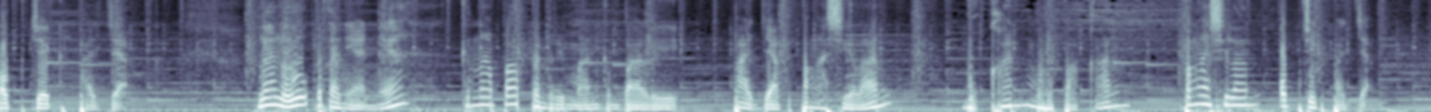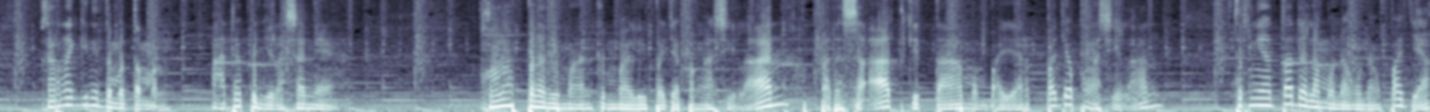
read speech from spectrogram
objek pajak. Lalu pertanyaannya, kenapa penerimaan kembali pajak penghasilan bukan merupakan penghasilan objek pajak? Karena gini teman-teman, ada penjelasannya. Kalau penerimaan kembali pajak penghasilan pada saat kita membayar pajak penghasilan, ternyata dalam undang-undang pajak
